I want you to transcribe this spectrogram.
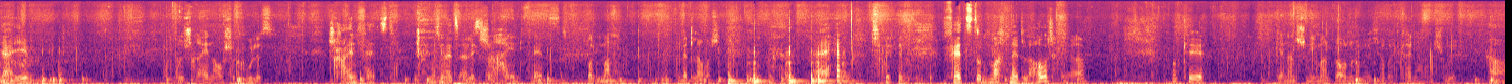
Ja, eben. Obwohl Schreien auch schon cool ist. Schreien fetzt. Muss man jetzt ehrlich sagen. Schreien fetzt und macht nicht laut. Hä? Fetzt und macht nicht laut? Ja, Okay. gerne einen Schneemann bauen, aber ich habe halt keine Handschuhe. Ja,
